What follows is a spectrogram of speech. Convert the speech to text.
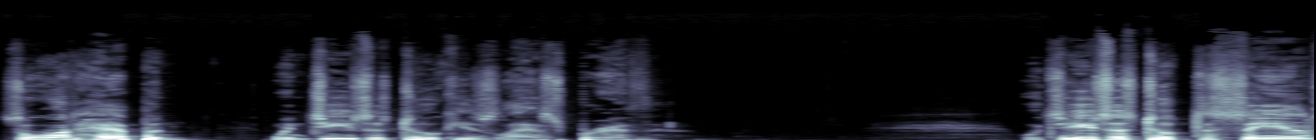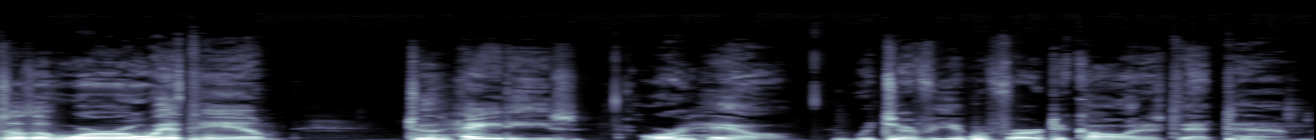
So, what happened when Jesus took his last breath. Well, Jesus took the sins of the world with him to Hades or hell, whichever you preferred to call it at that time.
